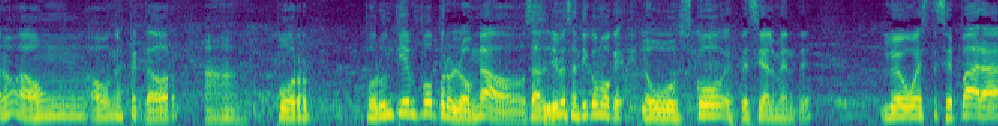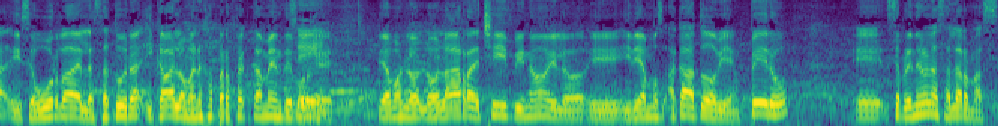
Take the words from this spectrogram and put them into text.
¿no? a, un, a un espectador por, por un tiempo prolongado. O sea, yo lo sentí como que lo buscó especialmente. Luego este se para y se burla de la estatura y Cava lo maneja perfectamente Sí. porque, digamos, lo, lo- lo agarra de chip y, ¿no? y, lo, y, y, digamos, acaba todo bien. Pero eh, se prendieron las alarmas,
